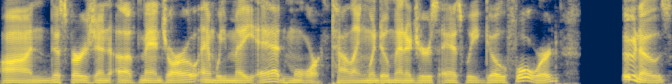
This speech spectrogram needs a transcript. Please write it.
on this version of Manjaro, and we may add more tiling window managers as we go forward. Who knows?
